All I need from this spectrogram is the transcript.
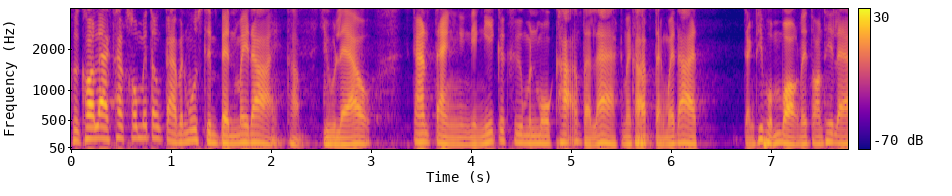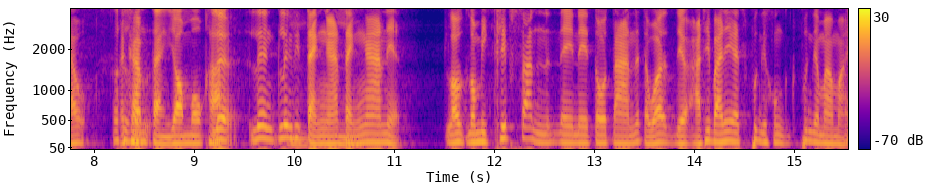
คือข้อแรกถ้าเขาไม่ต้องการเป็นมุสลิมเป็นไม่ได้ครับอยู่แล้ว การแต่งอย่างนี้ก็คือมันโมฆะตั้งแต่แรกนะครัครับบแต่งไม่ได้อย่างที่ผมบอกในตอนที่แล้วก็คือนะครับนแต่งยอมโมฆะเรื่องเรื่องเรื่องที่แต่งงานแต่งงานเนี่ยเราเรามีคลิปสั้นในในโตตานนะแต่ว่าเดี๋ยวอธิบายนี่เพิ่งจะคงเพิ่งจะมาใหม่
